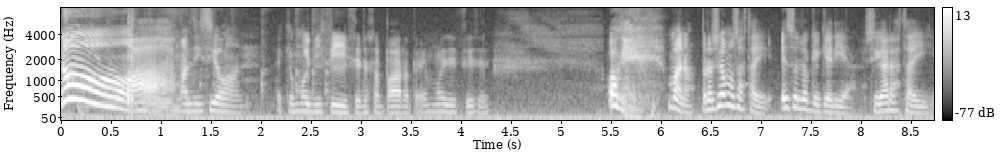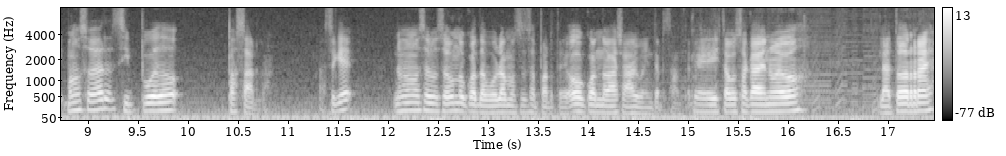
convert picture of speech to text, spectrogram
¡No! ¡Ah! Maldición. Es que es muy difícil esa parte. Es muy difícil. Ok, bueno, pero llegamos hasta ahí. Eso es lo que quería. Llegar hasta ahí. Vamos a ver si puedo pasarlo. Así que nos vemos en un segundo cuando volvamos a esa parte. O cuando haya algo interesante. Ok, estamos acá de nuevo. La torre.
